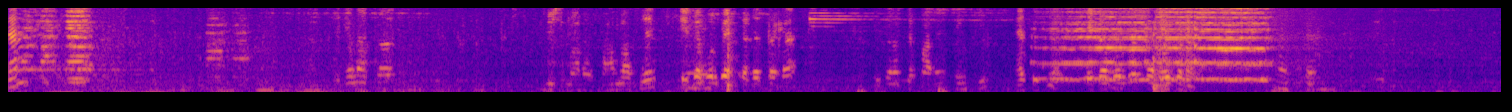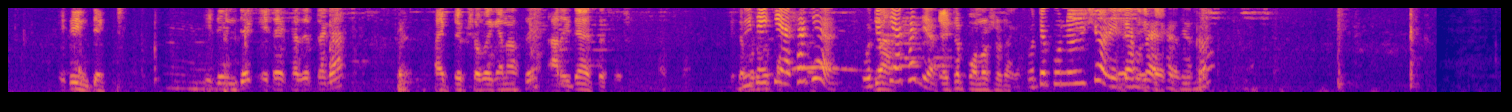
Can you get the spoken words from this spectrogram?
না? এখানে আপনার বিশ মালের পাম আছে। এটা পড়বে এক হাজার টাকা। এটা হচ্ছে পানির কিনছি এটা পড়বে পনেরোশো টাকা। আচ্ছা এটা ইনটেক এটা ইনটেক এটা এক হাজার টাকা। ফাইভ টাইপ সব এখানে আছে আর এটা এস এস আচ্ছা। দুইটাই কি এক হাজার? ওটা কি এক হাজার? এটা পনেরোশো টাকা। ওটা পনেরোশো আর এটা হলো এক হাজার। না?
